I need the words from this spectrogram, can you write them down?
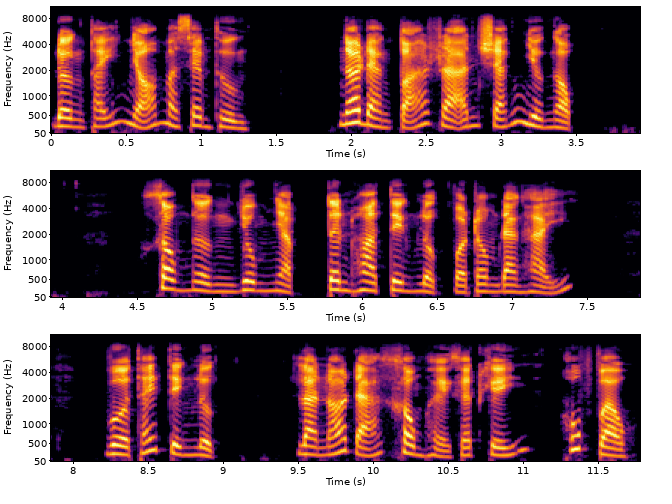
Đừng thấy nhỏ mà xem thường, nó đang tỏa ra ánh sáng như ngọc. Không ngừng dung nhập tinh hoa tiên lực vào trong đàn hải. Vừa thấy tiên lực là nó đã không hề khách khí, hút vào.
